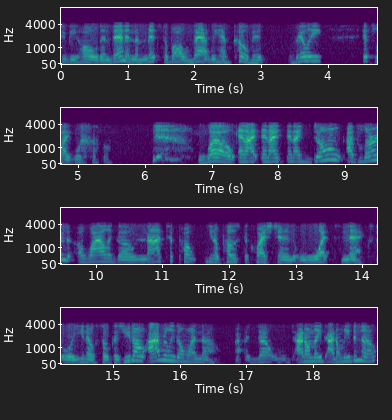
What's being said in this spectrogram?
to behold. And then in the midst of all of that, we have COVID. Really, it's like whoa, whoa. And I and I and I don't. I've learned a while ago not to po- you know pose the question what's next or you know so because you don't. I really don't want to know. I don't. I don't need. I don't need to know.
